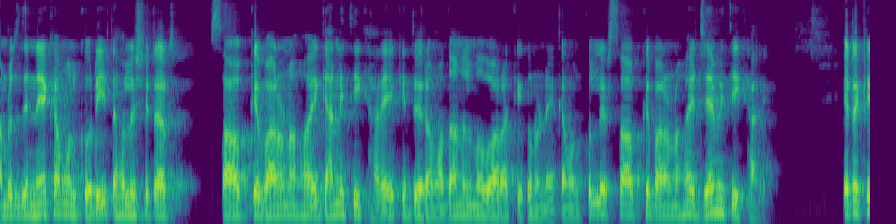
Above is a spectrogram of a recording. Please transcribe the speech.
আমরা যদি নেক আমল করি, তাহলে সেটার সওয়াবকে বাড়ানো হয় গাণিতিক হারে, কিন্তু এরা মদানুল মোবারকে কোনো নেক আমল করলে সওয়াবকে বাড়ানো হয় জ্যামিতিক হারে। এটাকে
